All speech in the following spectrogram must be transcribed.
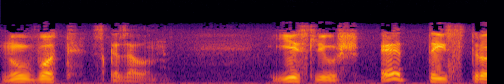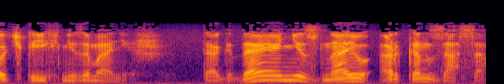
«Ну вот», — сказал он, — «если уж этой строчкой их не заманишь, тогда я не знаю Арканзаса».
